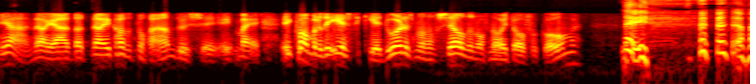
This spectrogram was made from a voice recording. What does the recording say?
Ja, nou ja, dat, nou, ik had het nog aan. Dus, eh, ik- maar ik kwam er de eerste keer door, dat is me nog zelden of nooit overkomen. Nee, Nou,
